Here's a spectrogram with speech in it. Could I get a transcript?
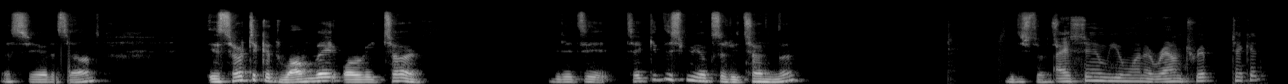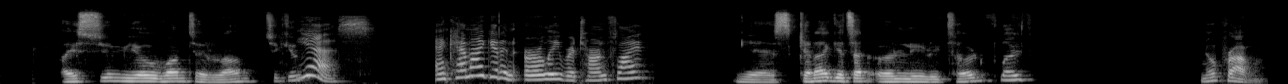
let's hear the sound. Is her ticket one way or return? Bileti tek gidiş mi yoksa return mü? Gidiş dönüş. I assume you want a round trip ticket? I assume you want a round ticket? Yes. And can I get an early return flight? Yes. Can I get an early return flight? No problem.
